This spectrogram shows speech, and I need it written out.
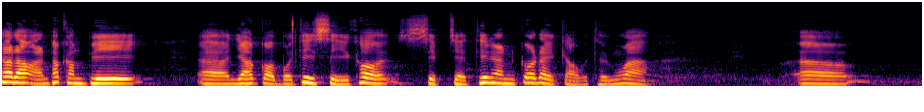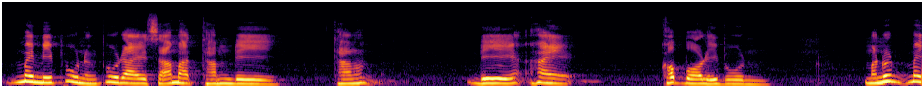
้าเราอ่านพระคัมภีร์ยากอบบทที่สี่ข้อ 17 ที่นั่นก็ได้กล่าวถึงว่าไม่มีผู้หนึ่งผู้ใดสามารถทำดีทำดีให้ครบบริบูรณ์ มนุษย์ไม่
